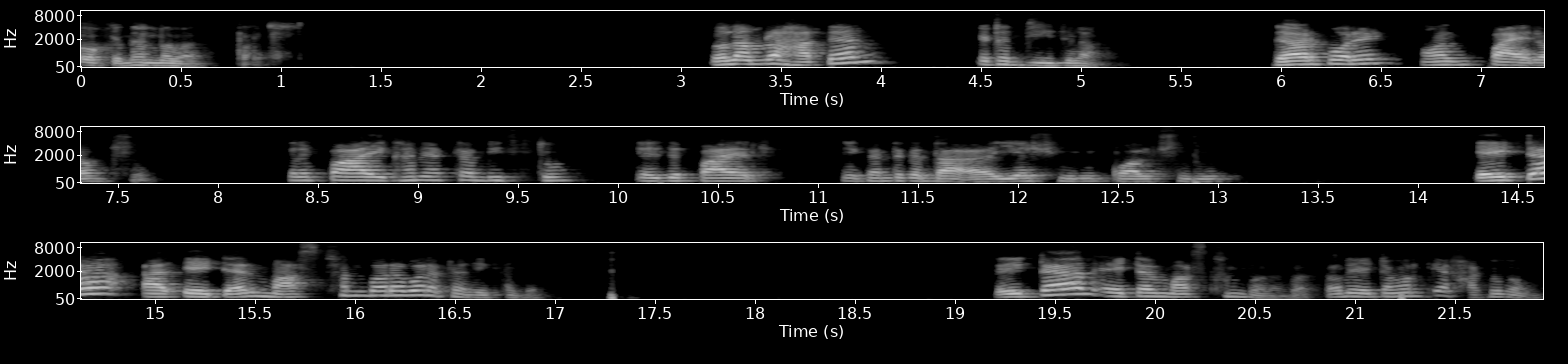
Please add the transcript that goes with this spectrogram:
ওকে ধন্যবাদ। তাহলে আমরা হাতের এটা দিয়ে দিলাম। দেওয়ার পরে আমার পায়ের অংশ। তাহলে পা এখানে একটা বৃত্ত। এই যে পায়ের এখান থেকে ইয়ে শুরু কল শুরু। এইটা আর এইটার মাঝখান বরাবর একটা রেখা দেব। এইটার এইটার মাঝখান বরাবর। তাহলে এটা আমার কি হাঁটু অংশ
